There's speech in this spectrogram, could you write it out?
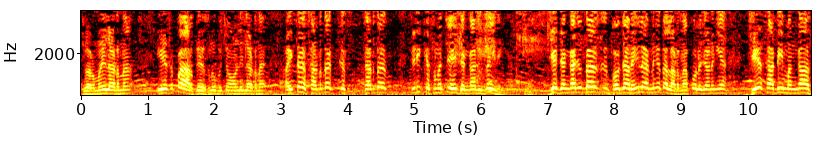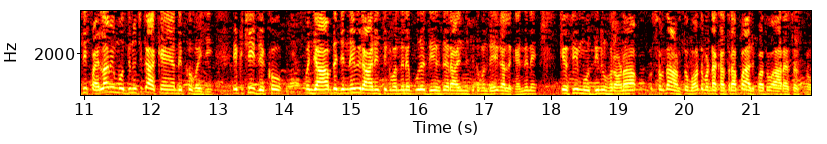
ਜ਼ੁਲਮ ਲਈ ਲੜਨਾ, ਇਸ ਭਾਰਤ ਦੇਸ਼ ਨੂੰ ਬਚਾਉਣ ਲਈ ਲੜਨਾ। ਅਸੀਂ ਤਾਂ ਸਾਡਾ ਤਾਂ ਕਿਸ- ਸਾਡਾ ਤਾਂ ਜਿਹੜੀ ਕਿਸਮਤ 'ਚ ਇਹ ਜੰਗਾਂ ਜੁੱਦਾਂ ਹੀ ਨਹੀਂ ਜੇ ਜੰਗਾਂ ਜੁੱਦਾਂ ਫੌਜਾਂ ਨਹੀਂ ਲੜਨਗੀਆਂ ਤਾਂ ਲੜਨਾ ਭੁੱਲ ਜਾਣਗੀਆਂ। ਜੇ ਸਾਡੀ ਮੰਗਾਂ ਅਸੀਂ ਪਹਿਲਾਂ ਵੀ ਮੋਦੀ ਨੂੰ ਝੁਕਾ ਕੇ ਆਏ ਆ ਦੇਖੋ ਬਾਈ ਜੀ, ਇੱਕ ਚੀਜ਼ ਦੇਖੋ, ਪੰਜਾਬ ਦੇ ਜਿੰਨੇ ਵੀ ਰਾਜਨੀਤਿਕ ਬੰਦੇ ਨੇ, ਪੂਰੇ ਦੇਸ਼ ਦੇ ਰਾਜਨੀਤਿਕ ਬੰਦੇ ਇਹ ਗੱਲ ਕਹਿੰਦੇ ਨੇ ਕਿ ਅਸੀਂ ਮੋਦੀ ਨੂੰ ਹਰਾਉਣਾ ਸੰਵਿਧਾਨ ਤੋਂ ਬਹੁਤ ਵੱਡਾ ਖਤਰਾ ਭਾਜਪਾ ਤੋਂ ਆਰਐਸਐਸ ਤੋਂ।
